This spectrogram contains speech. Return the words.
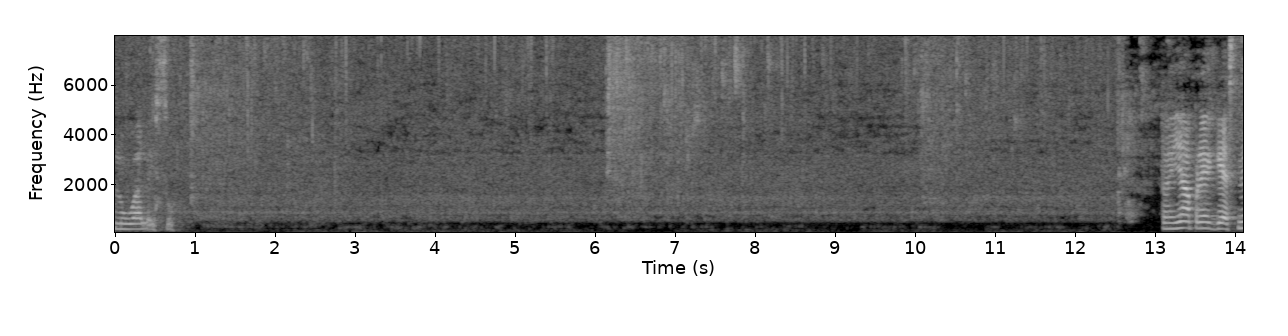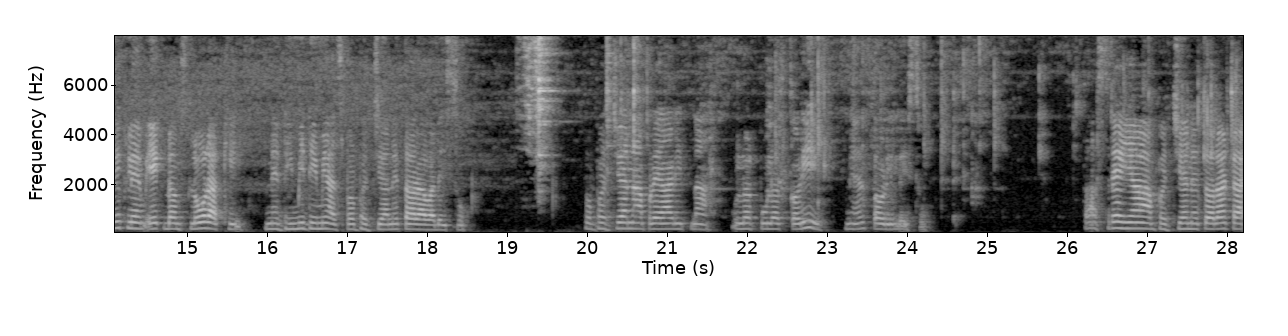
લુવા લઈશું. તો અહીંયા આપણે ગેસની ફ્લેમ એકદમ સ્લો રાખી ને ધીમી ધીમી આંચ પર ભજીયાને તળાવવા દઈશું. તો ભજીયાને આપણે આ રીતના ઉલટ પુલટ કરી ને તળી લઈશું. તો આશરે અહીંયા ભજીયાને તરાટા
